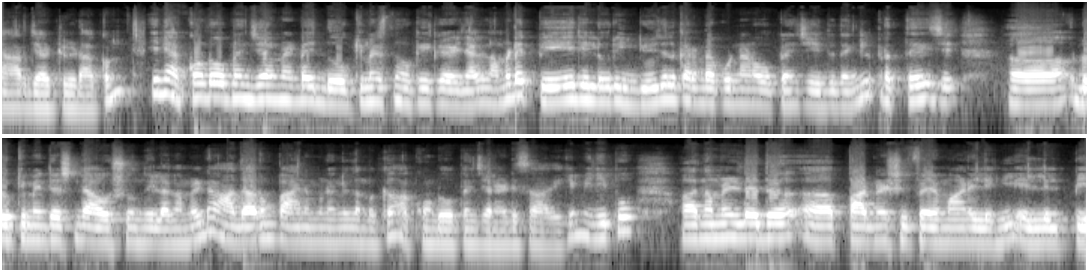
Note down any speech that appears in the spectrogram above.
charge ആയിട്ട് ഈടാക്കും. ഇനി അക്കൗണ്ട് ഓപ്പൺ ചെയ്യാൻ വേണ്ട ഡോക്യുമെന്റ്സ് നോക്കിക്കഴിഞ്ഞാൽ നമ്മുടെ പേരിൽ ഒരു ഇൻഡിവിജ്വൽ കറണ്ട് അക്കൗണ്ടാണ് ഓപ്പൺ ചെയ്തതെങ്കിൽ പ്രത്യേകിച്ച് ഡോക്യുമെന്റേഷന്റെ ആവശ്യമൊന്നുമില്ല. നമ്മളുടെ ആധാറും പാനും ഉണ്ടെങ്കിൽ നമുക്ക് അക്കൗണ്ട് ഓപ്പൺ ചെയ്യാനായിട്ട് സാധിക്കും. ഇനിയിപ്പോൾ നമ്മളുടേത് പാർട്ട്ണർഷിപ്പ് ഫേം ആണ് ഇല്ലെങ്കിൽ എൽ എൽ പി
